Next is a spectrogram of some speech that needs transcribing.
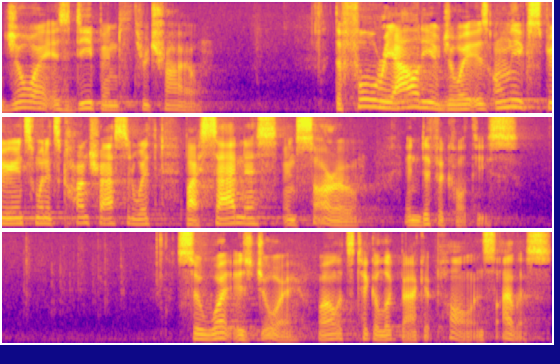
joy is deepened through trial. The full reality of joy is only experienced when it's contrasted with by sadness and sorrow and difficulties. So, what is joy? Well, let's take a look back at Paul and Silas.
